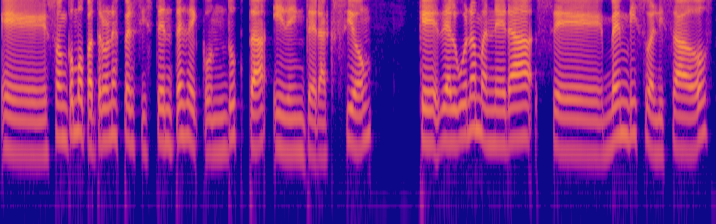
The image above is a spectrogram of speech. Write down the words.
eh, son como patrones persistentes de conducta y de interacción que de alguna manera se ven visualizados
